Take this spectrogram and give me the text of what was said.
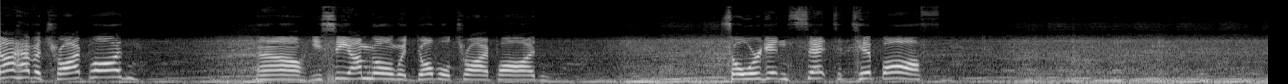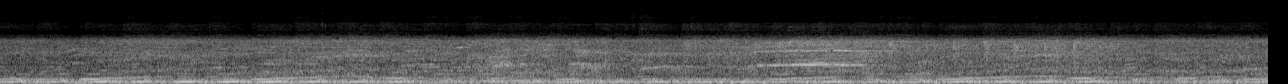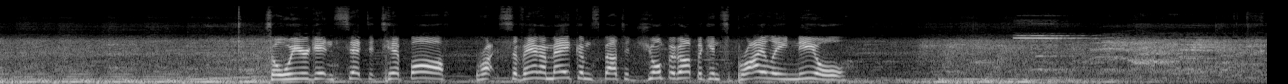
Not have a tripod? No, you see, I'm going with double tripod. So we're getting set to tip off. So we are getting set to tip off. Savannah Makeham's about to jump it up against Briley Neal.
